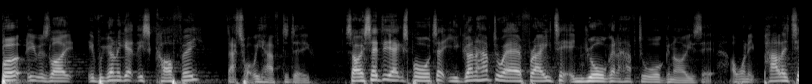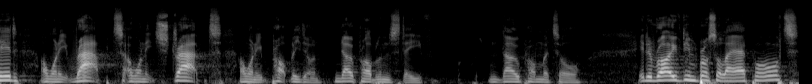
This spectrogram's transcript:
But it was like, if we're going to get this coffee, that's what we have to do. So I said to the exporter, you're going to have to air freight it and you're going to have to organise it. I want it palleted, I want it wrapped, I want it strapped, I want it properly done. No problem, Steve. No problem at all. It arrived in Brussels Airport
